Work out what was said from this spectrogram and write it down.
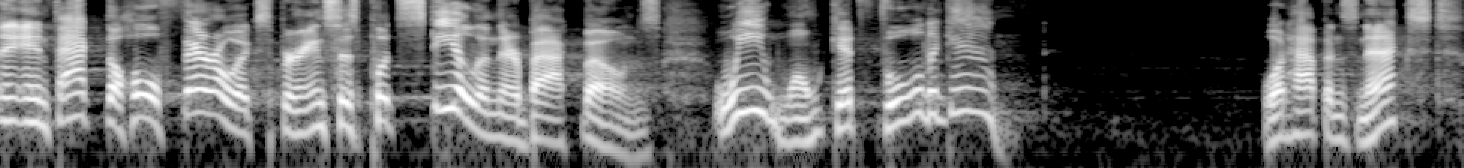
In fact, the whole Pharaoh experience has put steel in their backbones. We won't get fooled again. What happens next?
